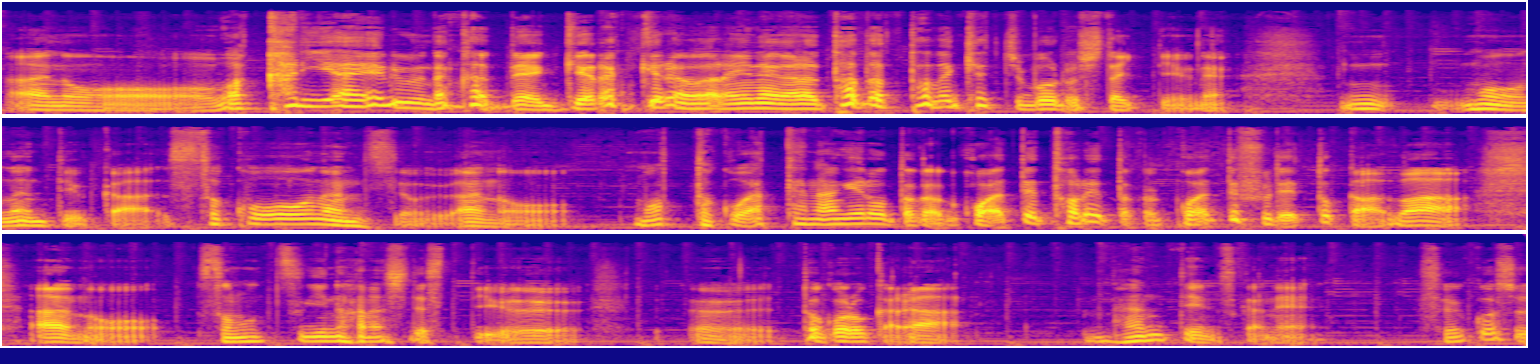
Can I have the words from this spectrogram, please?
あの分かり合える中でゲラゲラ笑いながらただただキャッチボールをしたいっていうねもう何て言うかそこなんですよあのもっとこうやって投げろとかこうやって取れとかこうやって振れとかはあのその次の話ですっていううところから何て言うんですかね。それこそ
